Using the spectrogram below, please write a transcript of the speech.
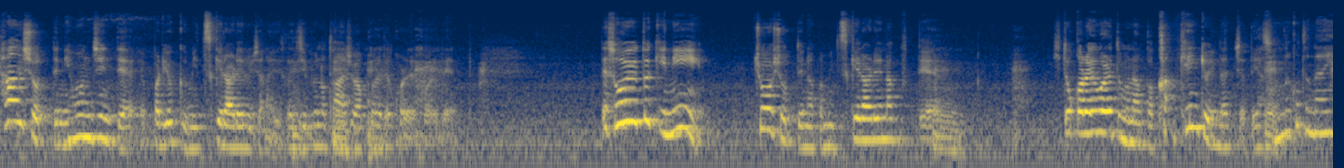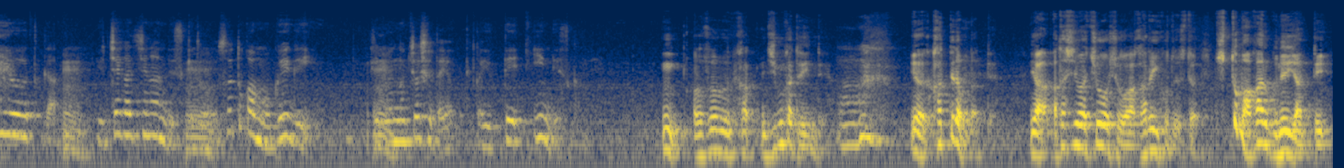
短所って日本人ってやっぱりよく見つけられるじゃないですか。自分の短所はこれでこれでこれででそういう時に長所ってなんか見つけられなくて、人から言われてもなんかか謙虚になっちゃって「いやそんなことないよ」とかうん。言っちゃいがちなんですけど、うん。そういうとこはもうグイグイ自分の長所だよとか言っていいんですかね、うん、あのそれ自分勝手でいいんだよ。うん。いや勝手だもんだっていや私は長所は明るいことですってちっとも明るくねえじゃんってい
